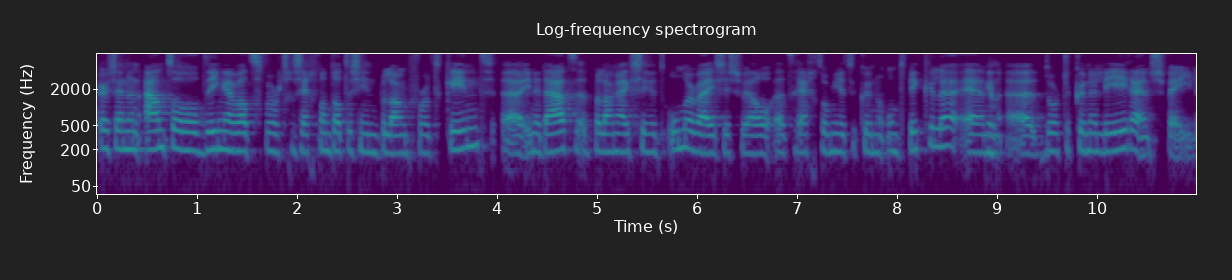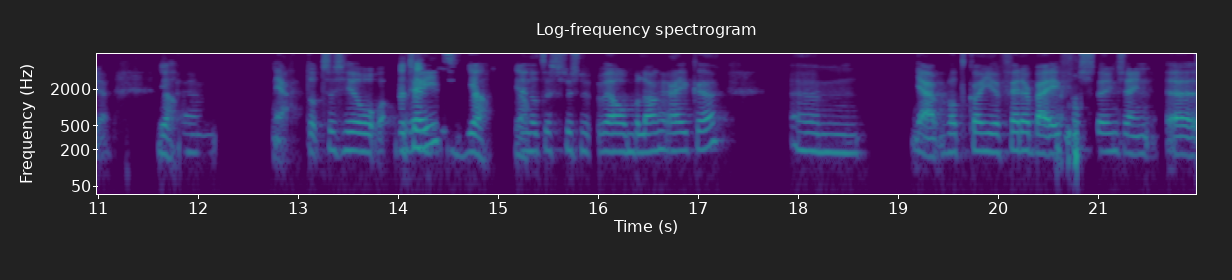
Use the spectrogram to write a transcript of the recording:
er zijn een aantal dingen wat wordt gezegd van dat is in het belang voor het kind. Eh, inderdaad, het belangrijkste in het onderwijs is wel het recht om je te kunnen ontwikkelen en Ja. eh, door te kunnen leren en spelen. Ja. Ehm, ja, dat is heel Dat zijn- breed ja, ja. en dat is dus wel een belangrijke. Ehm, ja, wat kan je verder bij van steun zijn? Eh,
